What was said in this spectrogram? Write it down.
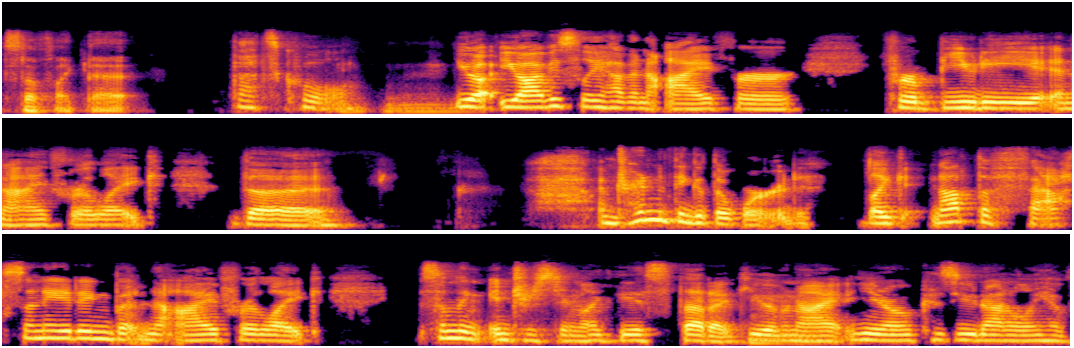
Stuff like that. That's cool. Mhm. You you obviously have an eye for for beauty, an eye for like the I'm trying to think of the word. Like not the fascinating, but an eye for like something interesting, like the aesthetic. You have an Mm. eye, you know, because you not only have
